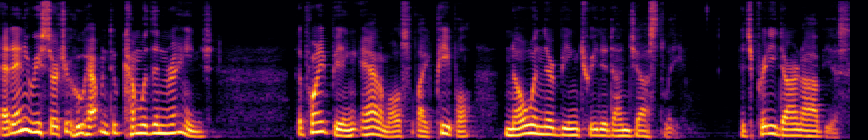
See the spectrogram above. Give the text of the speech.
at any researcher who happened to come within range. The point being, animals, like people, know when they're being treated unjustly. It's pretty darn obvious,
